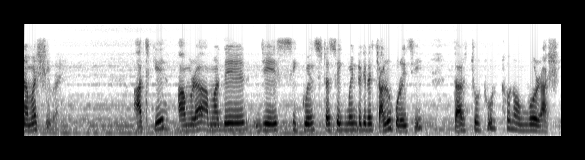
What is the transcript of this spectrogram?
নমঃ শিবায়। আজকে আমরা আমাদের যে সিকোয়েন্সটা সেগমেন্টটা যেটা চালু করেছি, তার চতুর্থ নম্বর রাশি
